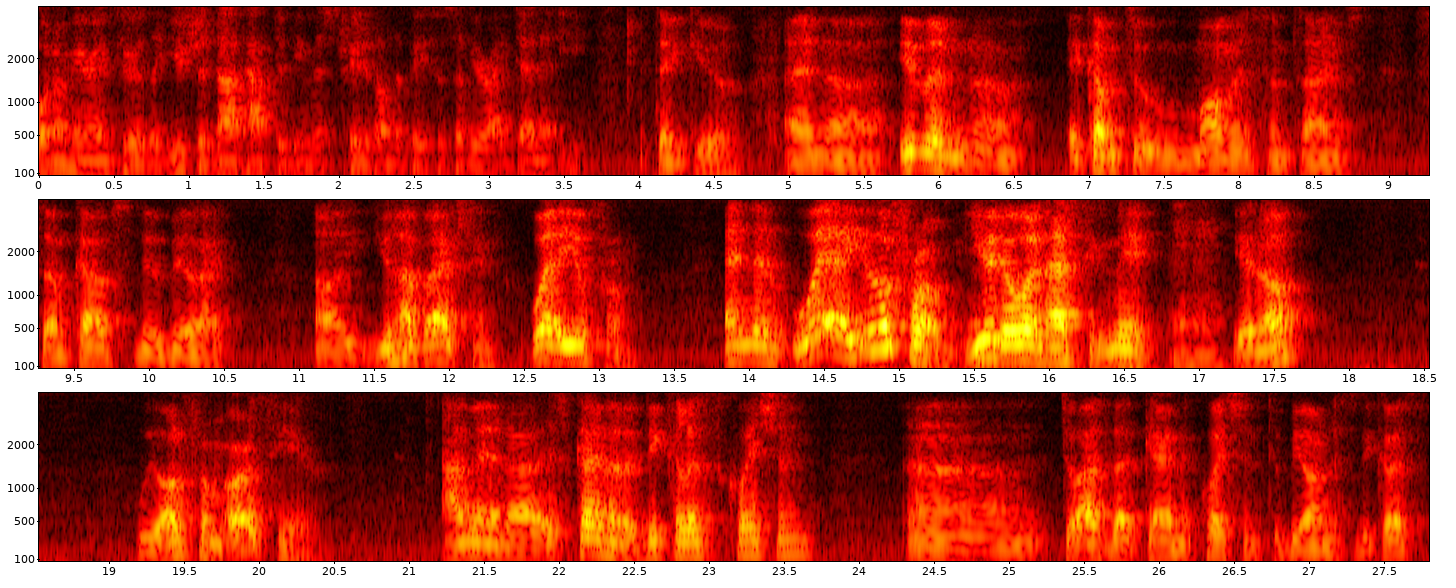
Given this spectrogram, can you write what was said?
What I'm hearing too is that you should not have to be mistreated on the basis of your identity. Thank you. And uh, even uh, it come to moments sometimes some cops they'll be like, uh, "You have accent. Where are you from?" And then, "Where are you from?" You're the one asking me. hmm You know, we all from Earth here. I mean, uh, it's kind of a ridiculous question uh, to ask that kind of question, to be honest, because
